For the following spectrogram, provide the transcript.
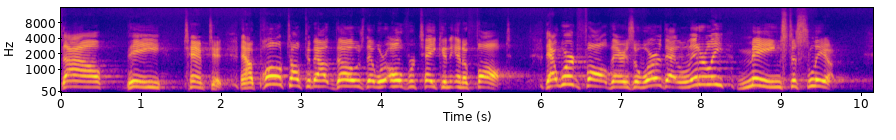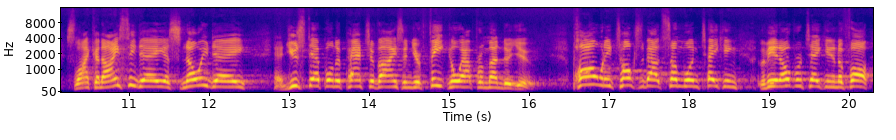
thou be tempted. Now, Paul talked about those that were overtaken in a fault. That word fault there is a word that literally means to slip. It's like an icy day, a snowy day, and you step on a patch of ice and your feet go out from under you. Paul, when he talks about someone taking, being overtaken in a fall,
